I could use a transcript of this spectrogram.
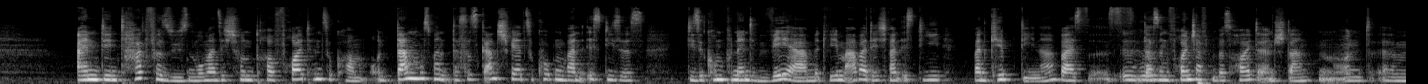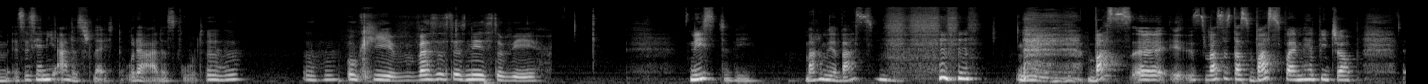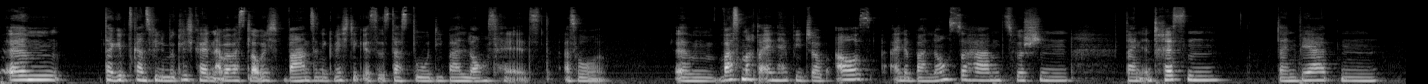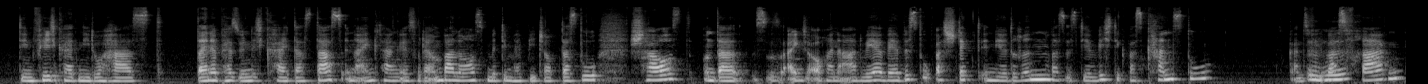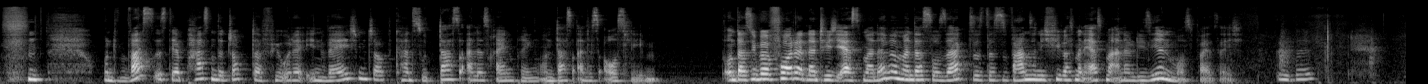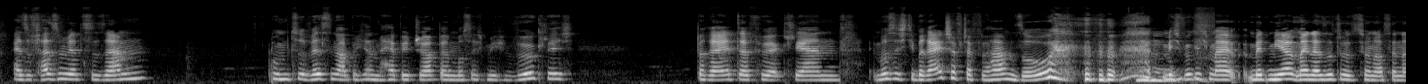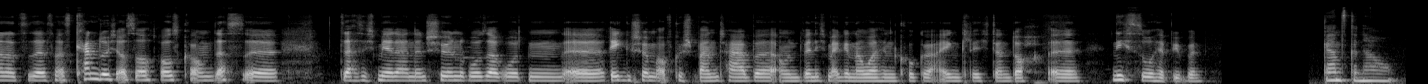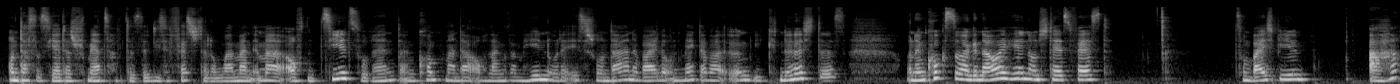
einen den Tag versüßen, wo man sich schon darauf freut, hinzukommen. Und dann muss man, das ist ganz schwer zu gucken, wann ist dieses, diese Komponente wer, mit wem arbeite ich, wann ist die, wann kippt die, ne? Weil es, mhm. da sind Freundschaften bis heute entstanden und ähm, es ist ja nie alles schlecht oder alles gut. Mhm. Mhm. Okay, was ist das nächste W? Nächste W. Machen wir was? was, äh, ist, was ist das Was beim Happy Job? Ähm, da gibt es ganz viele Möglichkeiten, aber was, glaube ich, wahnsinnig wichtig ist, ist, dass du die Balance hältst. Also, ähm, was macht einen Happy Job aus? Eine Balance zu haben zwischen deinen Interessen, deinen Werten, den Fähigkeiten, die du hast, deiner Persönlichkeit, dass das in Einklang ist oder im Balance mit dem Happy Job, dass du schaust und da ist es eigentlich auch eine Art, wer, wer bist du, was steckt in dir drin, was ist dir wichtig, was kannst du, ganz viel mhm. was fragen und was ist der passende Job dafür oder in welchem Job kannst du das alles reinbringen und das alles ausleben. Und das überfordert natürlich erstmal, ne? wenn man das so sagt, das ist wahnsinnig viel, was man erstmal analysieren muss bei sich. Mhm. Also fassen wir zusammen, um zu wissen, ob ich in einem Happy Job bin, muss ich mich wirklich bereit dafür erklären, muss ich die Bereitschaft dafür haben, so, mhm. mich wirklich mal mit mir und meiner Situation auseinanderzusetzen. Es kann durchaus auch rauskommen, dass, äh, dass ich mir dann einen schönen rosaroten äh, Regenschirm aufgespannt habe und wenn ich mal genauer hingucke, eigentlich dann doch äh, nicht so happy bin. Ganz genau. Und das ist ja das Schmerzhafteste, diese Feststellung, weil man immer auf ein Ziel zu rennt, dann kommt man da auch langsam hin oder ist schon da eine Weile und merkt aber irgendwie knirscht es. Und dann guckst du mal genauer hin und stellst fest, zum Beispiel, aha,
